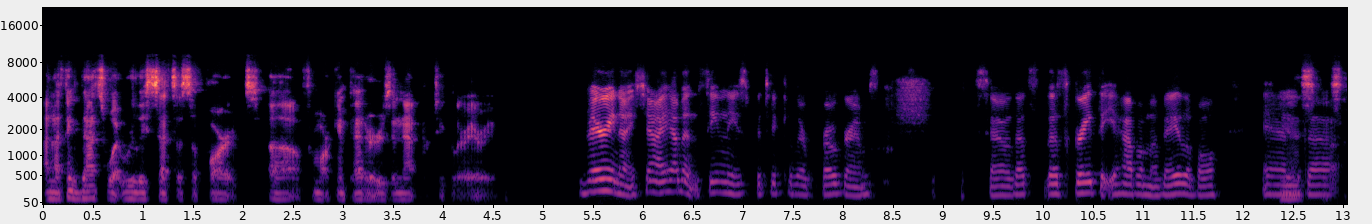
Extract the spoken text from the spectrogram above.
And I think that's what really sets us apart uh, from our competitors in that particular area. Very nice. Yeah, I haven't seen these particular programs, so that's that's great that you have them available. And yes, uh, yes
